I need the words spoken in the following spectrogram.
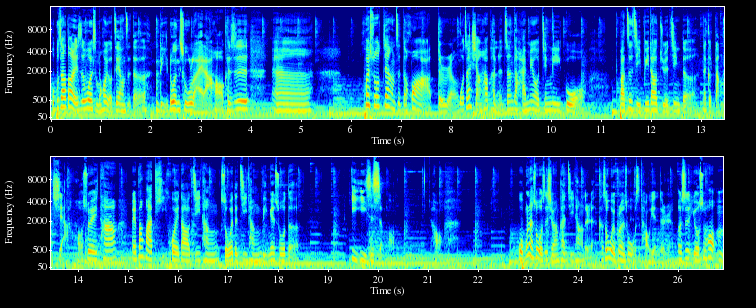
我不知道到底是为什么会有这样子的理论出来啦。哈，可是，嗯，会说这样子的话的人，我在想，他可能真的还没有经历过把自己逼到绝境的那个当下。好，所以他没办法体会到鸡汤所谓的鸡汤里面说的。意义是什么？好，我不能说我是喜欢看鸡汤的人，可是我也不能说我是讨厌的人，而是有时候，嗯，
